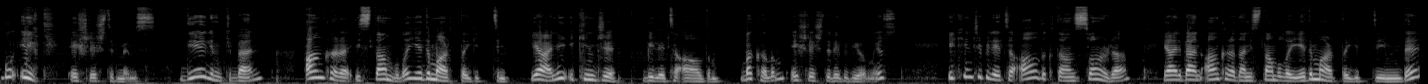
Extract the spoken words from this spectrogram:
Bu ilk eşleştirmemiz. Diyelim ki ben Ankara İstanbul'a 7 Mart'ta gittim. Yani ikinci bileti aldım. Bakalım eşleştirebiliyor muyuz? İkinci bileti aldıktan sonra yani ben Ankara'dan İstanbul'a 7 Mart'ta gittiğimde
